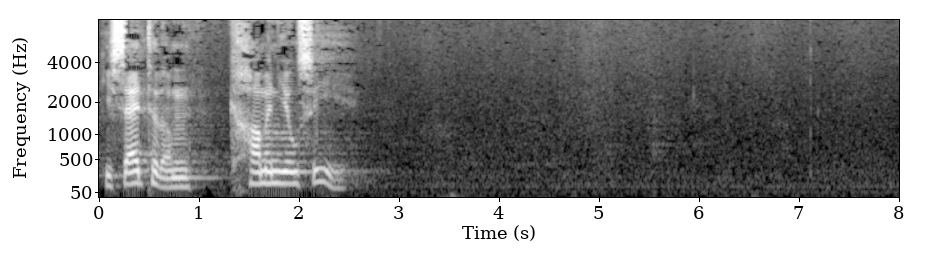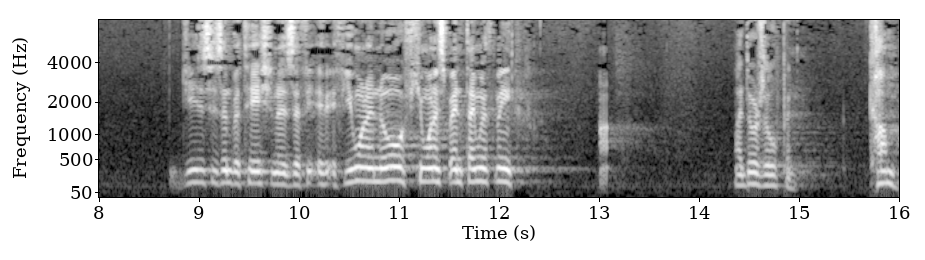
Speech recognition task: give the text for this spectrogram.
he said to them, come and you'll see. Jesus' invitation is if, if you want to know, if you want to spend time with me, uh, my door's open. Come.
